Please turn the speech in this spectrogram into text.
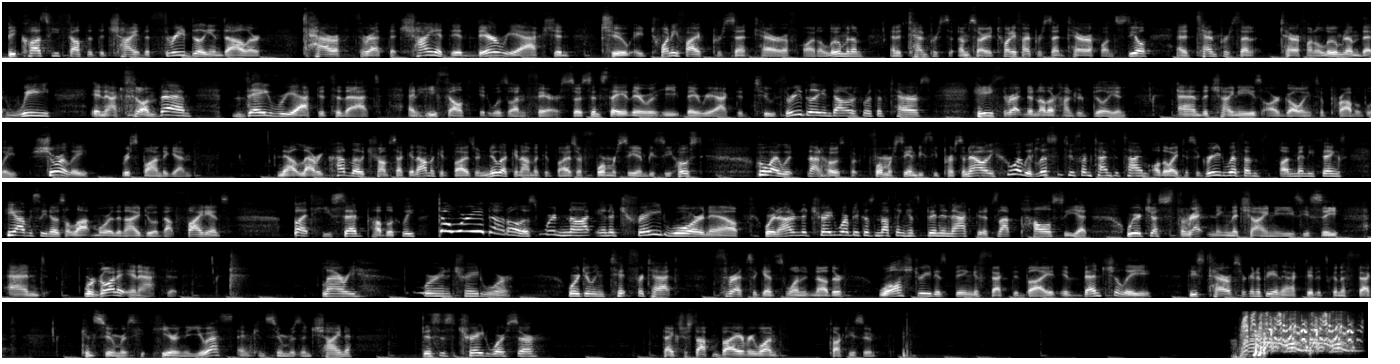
because he felt that the China, the three billion dollar tariff threat that China did, their reaction to a 25% tariff on aluminum and a 10%, I'm sorry, a 25% tariff on steel and a 10% tariff on aluminum that we enacted on them, they reacted to that, and he felt it was unfair. So since they they he they reacted to three billion dollars worth of tariffs, he threatened another hundred billion, and the Chinese are going to probably surely respond again. Now, Larry Kudlow, Trump's economic advisor, new economic advisor, former CNBC host, who I would, not host, but former CNBC personality, who I would listen to from time to time, although I disagreed with him on many things. He obviously knows a lot more than I do about finance. But he said publicly, don't worry about all this. We're not in a trade war now. We're not in a trade war because nothing has been enacted. It's not policy yet. We're just threatening the Chinese, you see, and we're going to enact it. Larry, we're in a trade war. We're doing tit for tat threats against one another. Wall Street is being affected by it. Eventually, these tariffs are going to be enacted. It's going to affect consumers here in the US and consumers in China. This is a trade war, sir. Thanks for stopping by, everyone. Talk to you soon.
